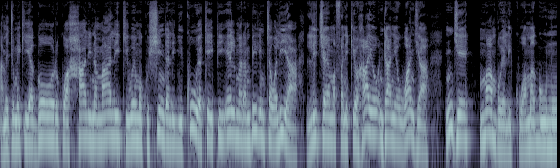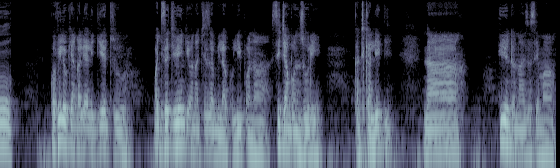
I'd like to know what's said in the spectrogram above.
Ametumikia Gor kwa hali na mali ikiwemo kushinda ligi kuu ya KPL mara mbili mtawalia. Licha ya mafanikio hayo ndani ya uwanja, nje mambo yalikuwa magumu. Kwa vile ukiangalia ligi yetu, wachezaji wengi wanacheza bila kulipwa, na si jambo nzuri katika ligi, na hiyo ndio naweza sema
